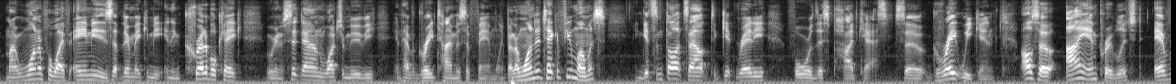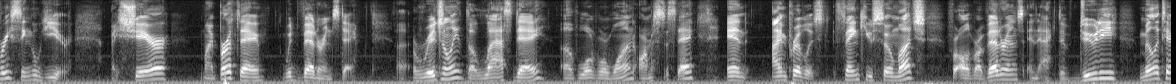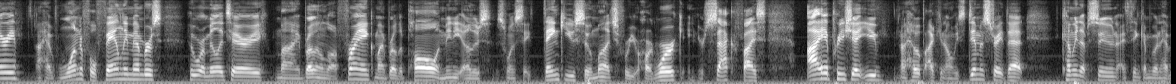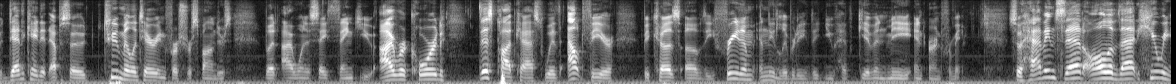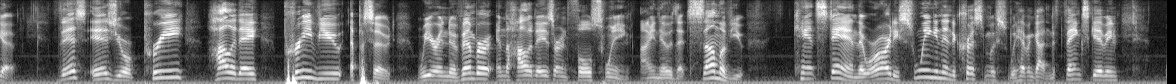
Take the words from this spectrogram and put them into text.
My wonderful wife Amy is up there making me an incredible cake. We're going to sit down watch a movie and have a great time as a family. But I wanted to take a few moments and get some thoughts out to get ready for this podcast. So, great weekend. Also, I am privileged every single year. I share my birthday with Veterans Day. Uh, originally, the last day of World War I, Armistice Day, and I'm privileged. Thank you so much for all of our veterans and active duty military. I have wonderful family members who are military, my brother in law Frank, my brother Paul, and many others. I just want to say thank you so much for your hard work and your sacrifice. I appreciate you. I hope I can always demonstrate that. Coming up soon, I think I'm going to have a dedicated episode to military and first responders, but I want to say thank you. I record this podcast without fear because of the freedom and the liberty that you have given me and earned for me. So, having said all of that, here we go. This is your pre holiday preview episode. We are in November and the holidays are in full swing. I know that some of you can't stand that we're already swinging into Christmas. We haven't gotten to Thanksgiving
